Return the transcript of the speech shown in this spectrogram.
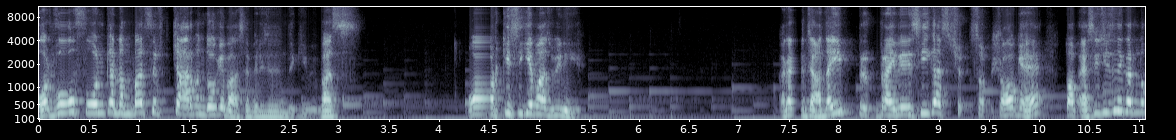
और वो फ़ोन का नंबर सिर्फ़ चार बंदों के पास है मेरी ज़िंदगी में बस। और किसी के पास भी नहीं है। अगर ज़्यादा ही प्राइवेसी का शौक है तो आप ऐसी चीज़ें कर लो।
